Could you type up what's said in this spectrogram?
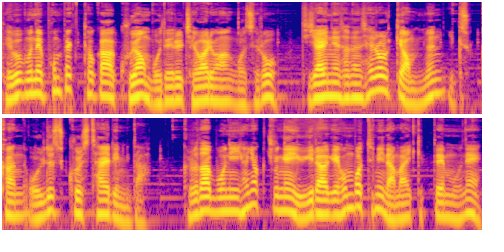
대부분의 폼팩터가 구형 모델을 재활용한 것으로 디자인에서는 새로울 게 없는 익숙한 올드스쿨 스타일입니다. 그러다 보니 현역 중에 유일하게 홈버튼이 남아있기 때문에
